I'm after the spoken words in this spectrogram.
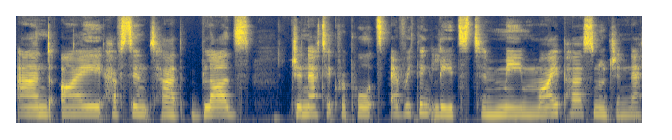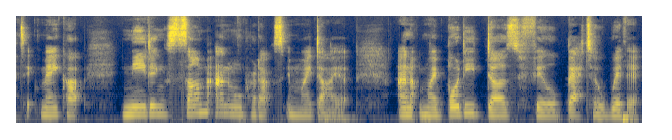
And I have since had bloods, genetic reports, everything leads to me, my personal genetic makeup, needing some animal products in my diet. And my body does feel better with it.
